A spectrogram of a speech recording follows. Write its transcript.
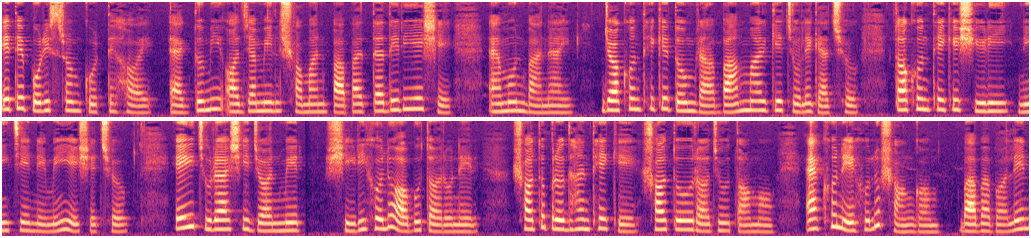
এতে পরিশ্রম করতে হয়। একদমই অজামিল সমান পাপাত্তাদেরই এসে এমন বানায়। যখন থেকে তোমরা বাম মার্গে চলে গেছো, তখন থেকে সিঁড়ি নিচে নেমেই এসেছ। এই চুরাশি জন্মের সিঁড়ি হলো অবতরণের। শতপ্রধান থেকে শত রজতম এখন এ হলো সঙ্গম। বাবা বলেন,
